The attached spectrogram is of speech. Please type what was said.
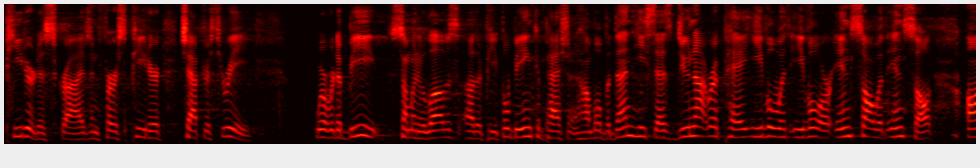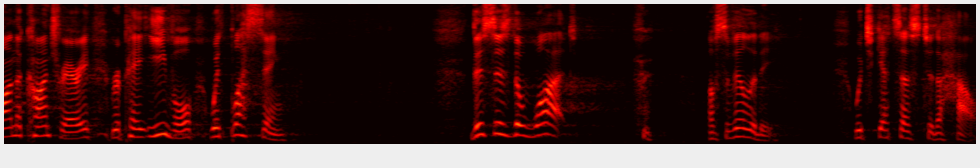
Peter describes in 1 Peter chapter 3 where we're to be someone who loves other people, being compassionate and humble. But then he says, do not repay evil with evil or insult with insult. On the contrary, repay evil with blessing. This is the what of civility, which gets us to the how.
